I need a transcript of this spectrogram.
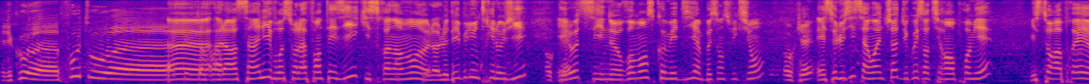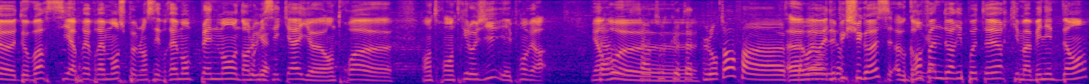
Et du coup, euh, foot ou. Euh, Euh, alors c'est un livre sur la fantasy qui sera normalement le début d'une trilogie et l'autre c'est une romance comédie un peu science-fiction. Et celui-ci c'est un one shot, du coup il sortira en premier. Histoire après de voir si après vraiment je peux me lancer vraiment pleinement dans le isekai en trois en, trilogie et après on verra. Mais C'est en un- gros, c'est un euh, truc que t'as depuis longtemps enfin, euh, ouais, ouais, depuis que je suis gosse, euh, grand fan de Harry Potter qui m'a baigné dedans.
